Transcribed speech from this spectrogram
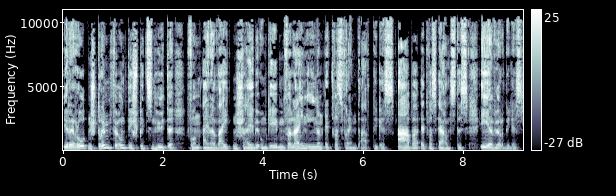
ihre roten Strümpfe und die Spitzenhüte, von einer weiten Scheibe umgeben, verleihen ihnen etwas Fremdartiges, aber etwas Ernstes, Ehrwürdiges.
